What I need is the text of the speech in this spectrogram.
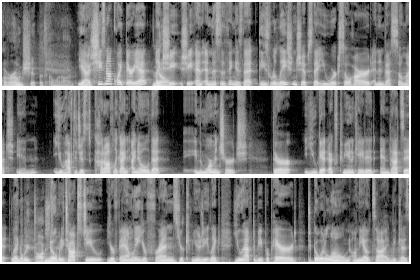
her own shit that's going on Yeah, she's not quite there yet. Like No. she she and and this is the thing is that these relationships that you work so hard and invest so much in, you have to just cut off. Like I I know that in the Mormon church, there you get excommunicated and that's it. Like nobody talks to Nobody you. talks to you. Your family, your friends, your community. Like you have to be prepared to go it alone on the outside Mm-hmm. because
